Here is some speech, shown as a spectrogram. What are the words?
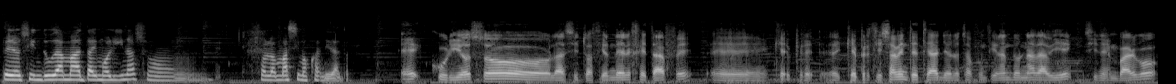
Pero sin duda Mata y Molina son, son los máximos candidatos. Es curioso la situación del Getafe, eh, que, pre- eh, que precisamente este año no está funcionando nada bien. Sin embargo,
